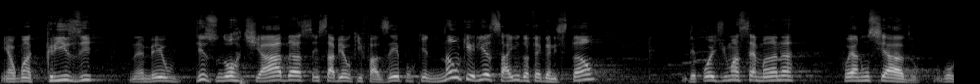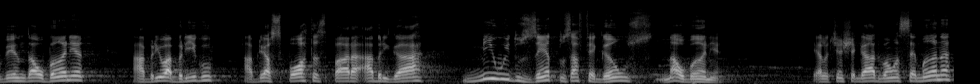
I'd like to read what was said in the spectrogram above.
em alguma crise, né, meio desnorteada, sem saber o que fazer, porque não queria sair do Afeganistão. Depois de uma semana, foi anunciado: o governo da Albânia abriu abrigo, abriu as portas para abrigar 1.200 afegãos na Albânia. Ela tinha chegado há uma semana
